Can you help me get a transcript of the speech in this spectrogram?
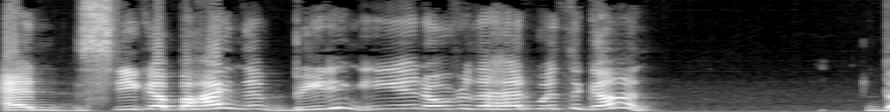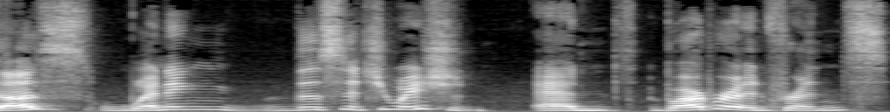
and sneak up behind them, beating Ian over the head with the gun. Thus, winning the situation. And Barbara and friends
